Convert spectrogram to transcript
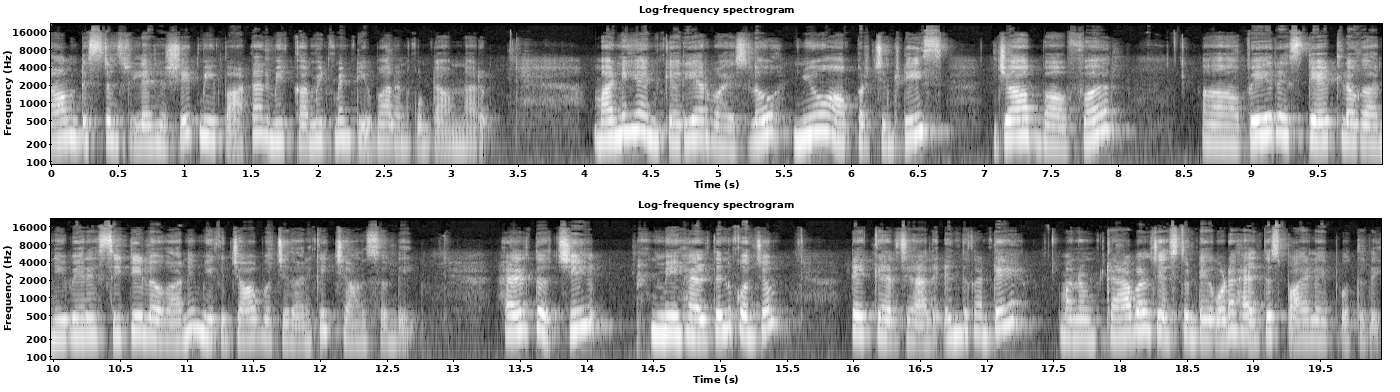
లాంగ్ డిస్టెన్స్ రిలేషన్షిప్ మీ పార్ట్నర్ మీకు కమిట్మెంట్ ఇవ్వాలనుకుంటా ఉన్నారు. మనీ అండ్ కెరియర్ వైజ్లో న్యూ ఆపర్చునిటీస్ జాబ్ ఆఫర్ వేరే స్టేట్లో కానీ వేరే సిటీలో కానీ మీకు జాబ్ వచ్చేదానికి ఛాన్స్ ఉంది. హెల్త్ వచ్చి మీ హెల్త్ని కొంచెం టేక్ కేర్ చేయాలి. ఎందుకంటే మనం ట్రావెల్ చేస్తుంటే కూడా హెల్త్ స్పాయిల్ అయిపోతుంది.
